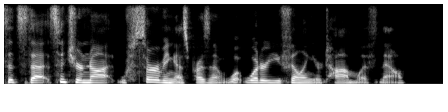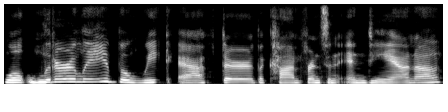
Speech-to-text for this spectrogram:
since that, since you're not serving as president, what, what are you filling your time with now? Well, literally the week after the conference in Indiana,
